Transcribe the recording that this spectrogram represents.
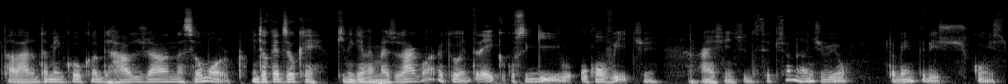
falaram também que o Clubhouse já nasceu morto. Então quer dizer o quê? Que ninguém vai mais usar agora que eu entrei, que eu consegui o convite? Ai, gente, decepcionante, viu? Tô bem triste com isso.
